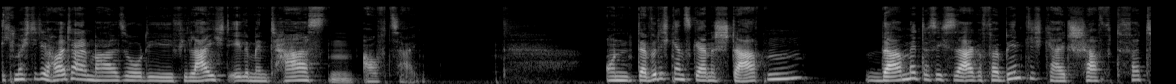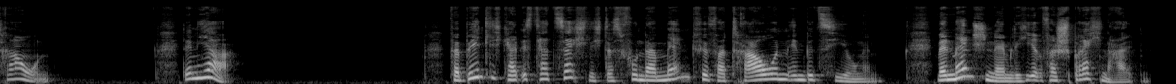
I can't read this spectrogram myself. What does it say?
ich möchte dir heute einmal so die vielleicht elementarsten aufzeigen. Und da würde ich ganz gerne starten damit, dass ich sage, Verbindlichkeit schafft Vertrauen. Denn ja, Verbindlichkeit ist tatsächlich das Fundament für Vertrauen in Beziehungen. Wenn Menschen nämlich ihre Versprechen halten,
